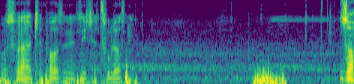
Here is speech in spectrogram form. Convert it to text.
muss für Halbzeitpause jetzt nicht mehr zulassen. So.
